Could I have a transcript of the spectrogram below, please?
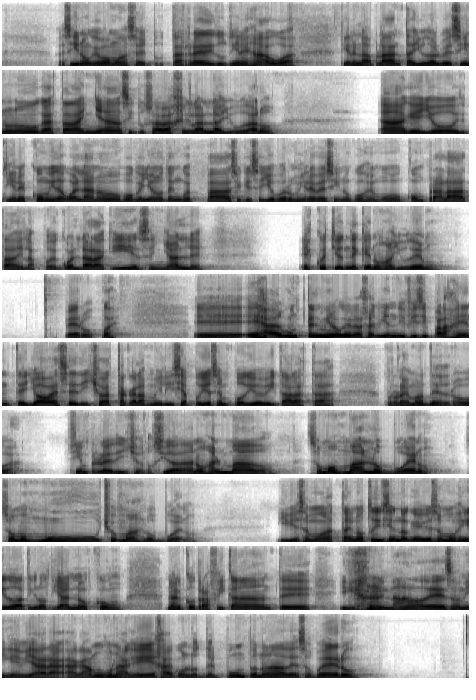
vecino, ¿qué vamos a hacer? Tú estás ready, tú tienes agua, tienes la planta, ayuda al vecino, no, que está dañada, si tú sabes arreglarla, ayúdalo. Ah, que yo, tienes comida guardada, no, porque yo no tengo espacio, qué sé yo, pero mire vecino, cogemos, compra latas y las puedes guardar aquí, enseñarle. Es cuestión de que nos ayudemos. Pero pues, eh, es algún término que va a ser bien difícil para la gente. Yo a veces he dicho hasta que las milicias pudiesen podido evitar hasta problemas de droga. Siempre lo he dicho, los ciudadanos armados somos más los buenos. Somos mucho más los buenos. Y hubiésemos hasta, no estoy diciendo que hubiésemos ido a tirotearnos con narcotraficantes y que nada de eso, ni que hagamos una queja con los del punto, nada de eso. Pero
